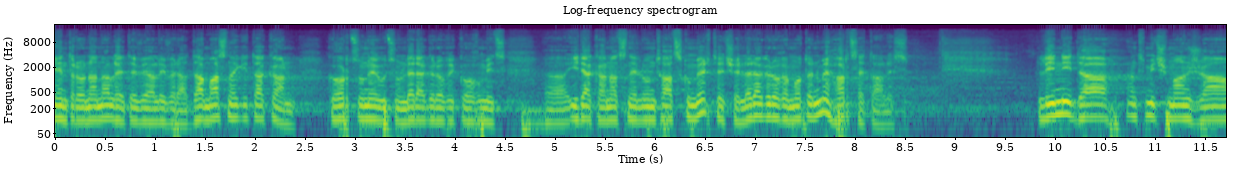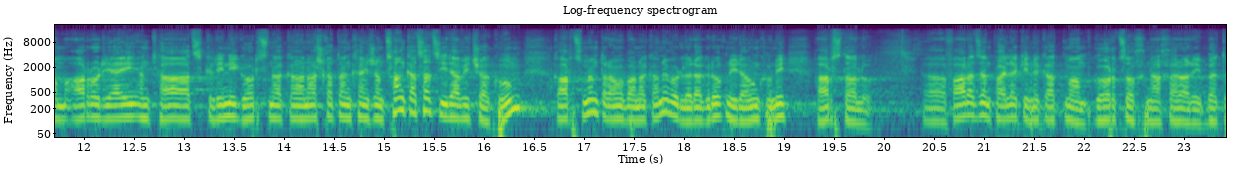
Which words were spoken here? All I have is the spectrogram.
կենտրոնանալ հետեւյալի վրա դա մասնագիտական գործունեություն լրագրողի կողմից իրականացնելու ընթացքում էր թե չէ լրագրողը մոտենում է հարց է տալիս լինի դա ընդմիջման ժամ, առօրյայի ընթացք, լինի գործնական, աշխատանքային ժամ, ցանկացած իրավիճակում կարծում եմ տրամաբանական է, որ լրագրողն իրավունք ունի հարց տալու։ Ֆարաձյան Փայլակի նկատմամբ գործող նախարարի, ԲՏԱ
